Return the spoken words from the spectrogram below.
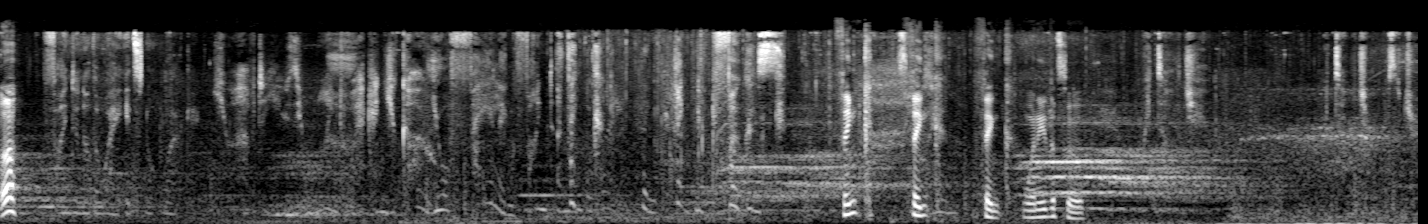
Uh, Find another way. It's not working. You have to use your mind. Where can you go? You're failing. Find another Think. way. Think. Think. Focus. think, think, think. Winnie the Pooh. We told you. We told you it was a trick.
